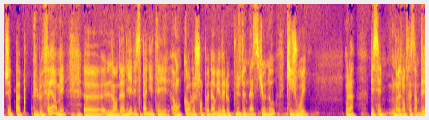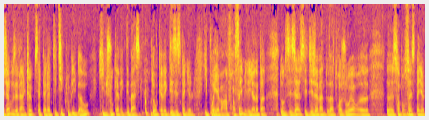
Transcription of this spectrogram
J'ai pas pu le faire, mais euh, l'an dernier, l'Espagne était encore le championnat où il y avait le plus de nationaux qui jouaient. Voilà. Mais c'est une raison très simple. Déjà, vous avez un club qui s'appelle Athletic Bilbao qui ne joue qu'avec des Basques, donc avec des Espagnols. Il pourrait y avoir un Français, mais il n'y en a pas. Donc déjà, c'est déjà 22-23 joueurs euh, euh, 100% espagnols.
